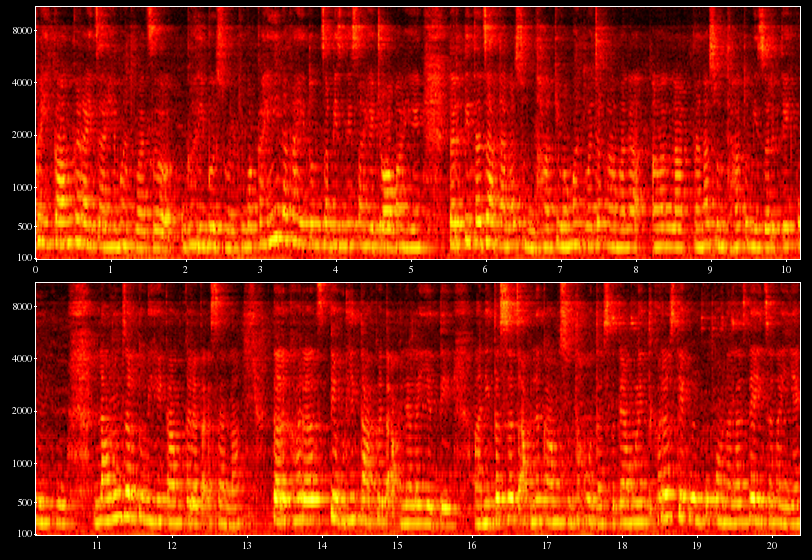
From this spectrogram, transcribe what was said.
काही काम करायचं आहे महत्त्वाचं घरी बसून किंवा काही ना काही तुमचा बिझनेस आहे जॉब आहे तर तिथं जाताना सुद्धा किंवा महत्त्वाच्या कामाला लागताना सुद्धा तुम्ही जर ते कुंकू लावून जर तुम्ही हे काम करत असाल ना तर तर खरंच तेवढी ताकद आपल्याला येते. आणि तसंच आपलं कामसुद्धा होत असतं. त्यामुळे खरंच ते कुंकू कोणालाच द्यायचं नाही आहे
